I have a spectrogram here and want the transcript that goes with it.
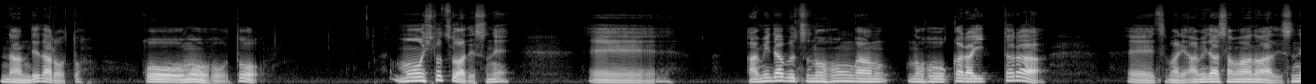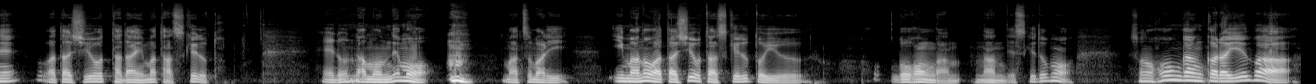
なんでだろうとこう思う方ともう一つはですね、えー、阿弥陀仏の本願の方から言ったら、えー、つまり阿弥陀様はですね、私をただいま助けると。えー、どんなもんでも まあ、つまり今の私を助けるというご本願なんですけども、その本願から言えば、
